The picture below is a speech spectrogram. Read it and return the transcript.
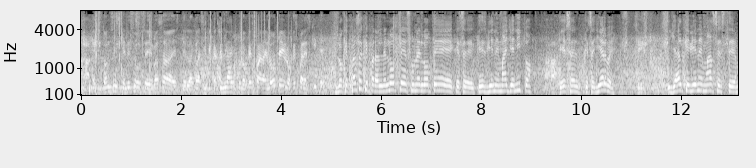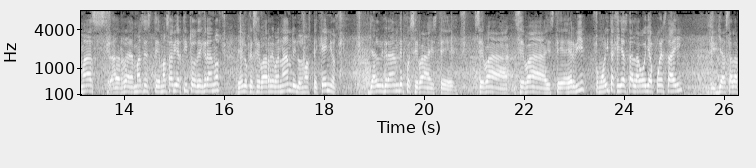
Ajá, entonces en eso se basa este, la clasificación, La- lo que es para elote y lo que es para esquite. Lo que pasa que para el elote es un elote que se que es, viene más llenito, Ajá. que es el que se hierve. Sí. Y ya el que viene más este más más este más abiertito de granos es lo que se va rebanando y los más pequeños. Ya el grande pues se va este se va se va este a hervir, como ahorita que ya está la olla puesta ahí. Sí. Ya está la,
